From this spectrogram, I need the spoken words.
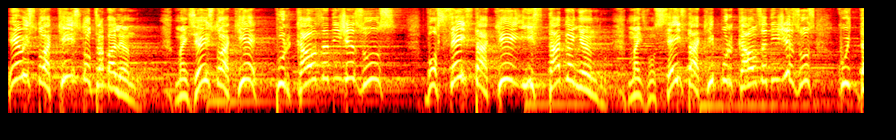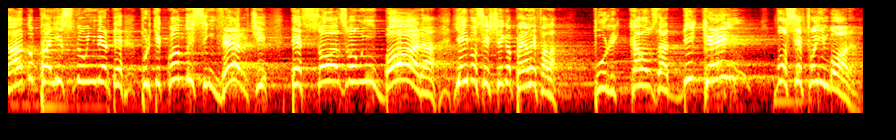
Eu estou aqui, estou trabalhando, mas eu estou aqui por causa de Jesus. Você está aqui e está ganhando, mas você está aqui por causa de Jesus. Cuidado para isso não inverter, porque quando isso inverte, pessoas vão embora, e aí você chega para ela e fala: Por causa de quem você foi embora?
